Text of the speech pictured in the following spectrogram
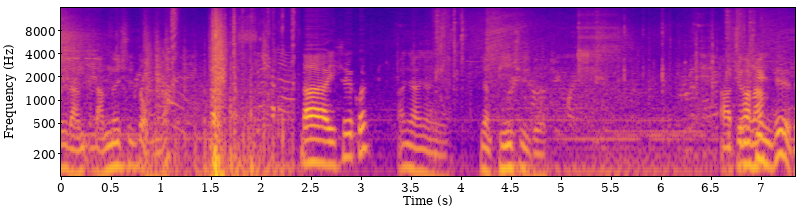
여기 남, 남는 실드 없나? 나 있을걸? 아니 아니 아니. 그냥 빈 실드. 아, 이거 하나? 빈필드.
